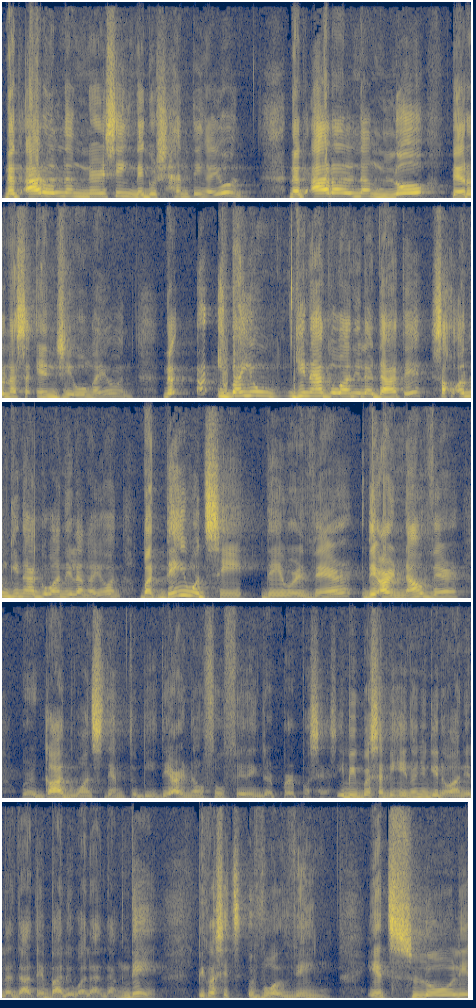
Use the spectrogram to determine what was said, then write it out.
Nag-aral ng nursing, negosyante ngayon. Nag-aral ng law, pero nasa NGO ngayon. Na, iba yung ginagawa nila dati sa kung anong ginagawa nila ngayon. But they would say they were there, they are now there where God wants them to be. They are now fulfilling their purposes. Ibig ba sabihin nun yung ginawa nila dati, baliwala lang? Hindi. Because it's evolving. It's slowly,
